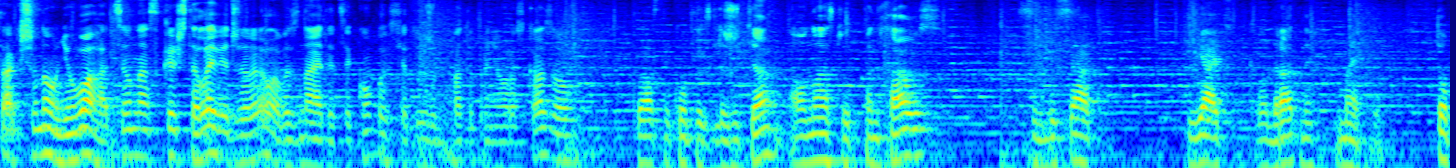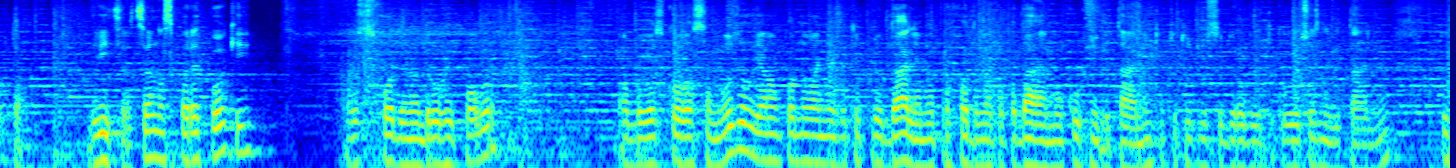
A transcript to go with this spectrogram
Так, шановні, увага! Це у нас кришталеві джерела. Ви знаєте цей комплекс, я дуже багато про нього розказував. Класний комплекс для життя. А у нас тут пентхаус 75 квадратних метрів. Тобто, дивіться, це у нас передпокій, розходи на другий поверх. Обов'язково санвузол, я вам планування закріплю. Далі ми проходимо, попадаємо у кухню вітальню. Тобто тут ви собі робите таку величезну вітальню. Тут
